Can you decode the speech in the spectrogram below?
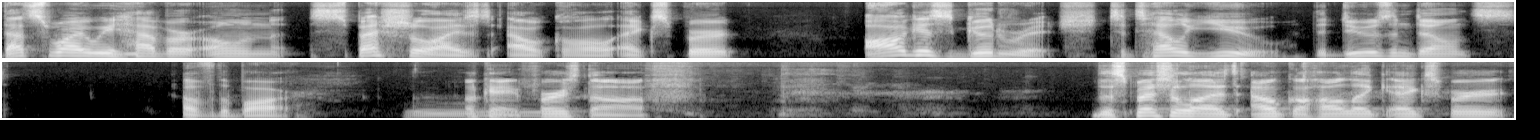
That's why we have our own specialized alcohol expert, August Goodrich, to tell you the do's and don'ts of the bar. Okay, first off, the specialized alcoholic expert.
